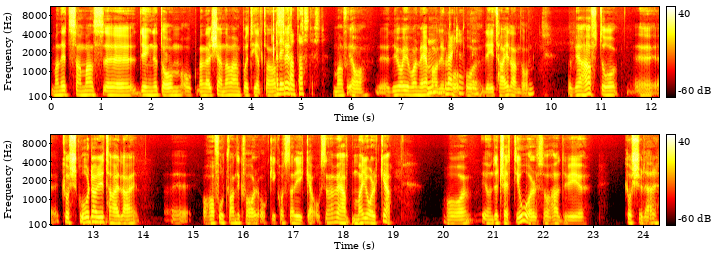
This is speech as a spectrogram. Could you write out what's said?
man är tillsammans eh, dygnet om och man lär känna varandra på ett helt annat sätt. Ja, det är sätt. fantastiskt. Man, ja, du har ju varit med Mm, Malin på, på Mm. det i Thailand då. Och vi har haft då eh, kursgårdar i Thailand eh, och har fortfarande kvar och i Costa Rica och sen har vi haft på Mallorca. Och under 30 år så hade vi kurser där.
